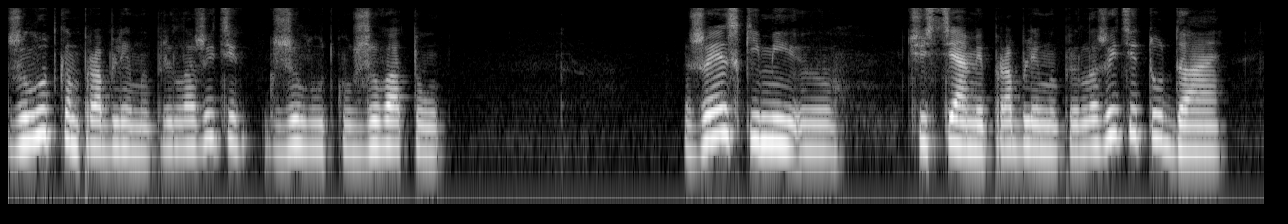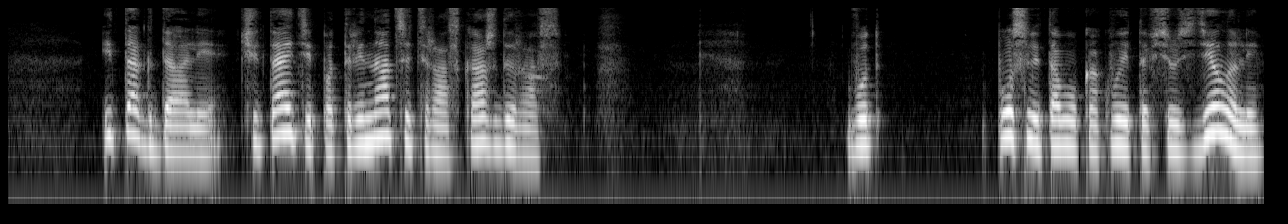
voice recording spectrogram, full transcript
Желудком проблемы приложите к желудку, к животу. Женскими э, частями проблемы приложите туда и так далее. Читайте по 13 раз каждый раз. Вот после того, как вы это все сделали,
